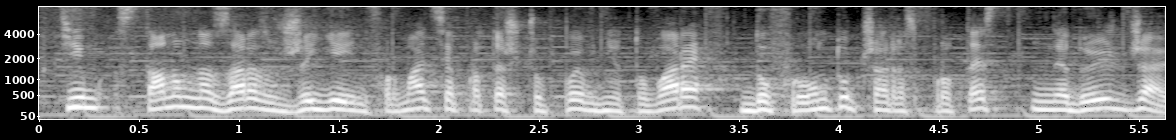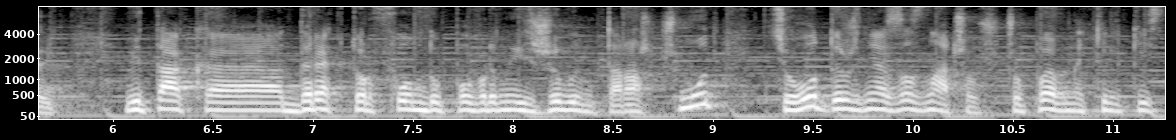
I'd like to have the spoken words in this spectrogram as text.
Втім, станом на зараз вже є інформація про те, що певні товари до фронту через протест не доїжджають. Відтак, е, директор фонду Повернись живим Тарас Чмут цього тижня зазначив, що певна кількість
